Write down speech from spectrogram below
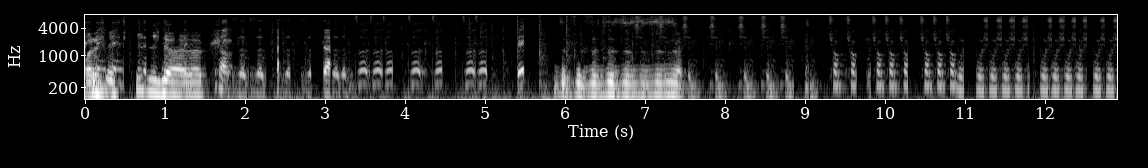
Barış eksik ya. Zı zı zı zı zı zı zı zı. Çok çok çok çok çok çok çok çok hoş hoş hoş hoş hoş hoş hoş hoş hoş hoş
